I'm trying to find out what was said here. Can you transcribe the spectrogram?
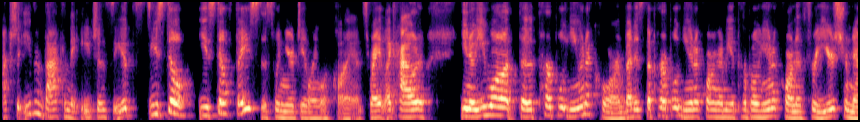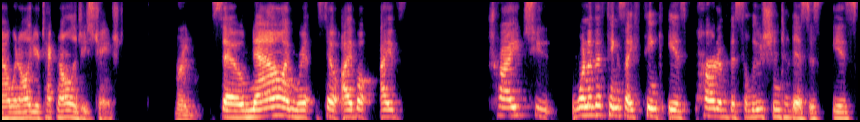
Actually, even back in the agency, it's you still you still face this when you're dealing with clients, right? Like how, you know, you want the purple unicorn, but is the purple unicorn going to be a purple unicorn in three years from now when all your technology's changed? Right. So now I'm re- so I've I've tried to one of the things I think is part of the solution to this is is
